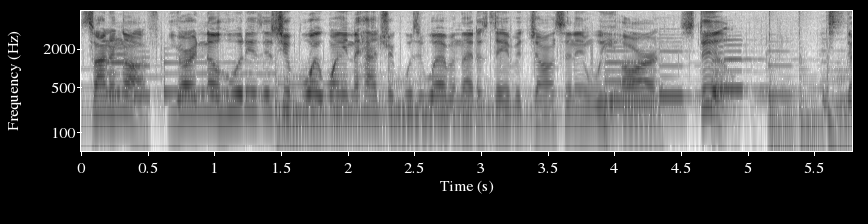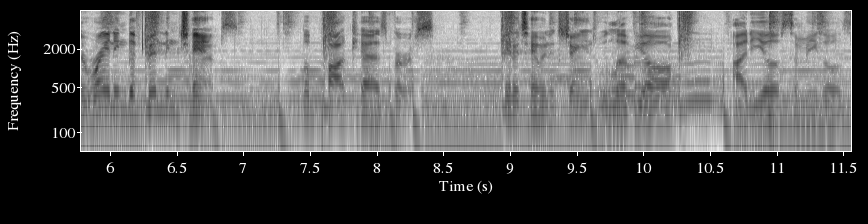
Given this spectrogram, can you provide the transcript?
Signing off. You already know who it is. It's your boy Wayne the Hat Trick Wizard Web, and that is David Johnson, and we are still the reigning defending champs of podcast verse. Entertainment Exchange. We love y'all. Adios, amigos.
